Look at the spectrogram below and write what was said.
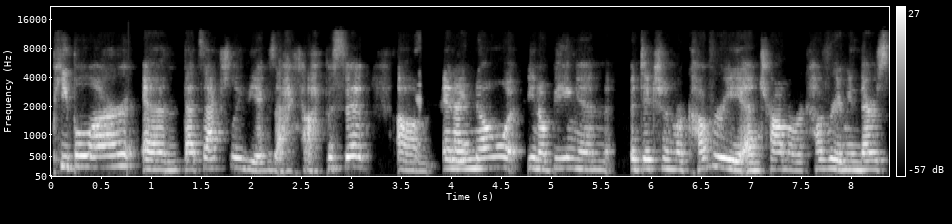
people are and that's actually the exact opposite. Um, and i know you know being in addiction recovery and trauma recovery i mean there's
